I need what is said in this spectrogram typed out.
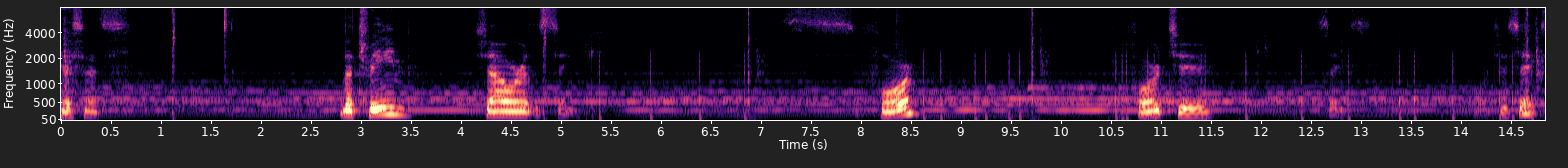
Okay, so it's latrine, shower, sink. Four, four, two, six, four, two, six,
